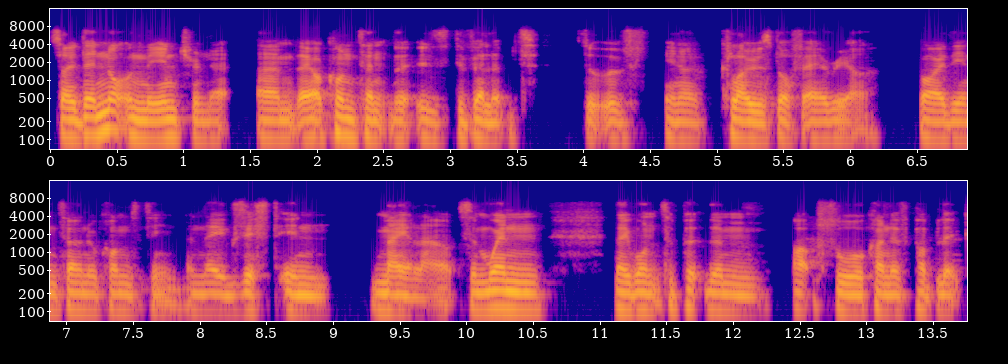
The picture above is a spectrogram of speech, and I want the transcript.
So they're not on the intranet. Um, they are content that is developed sort of in a closed off area by the internal comms team, and they exist in mailouts. And when they want to put them up for kind of public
